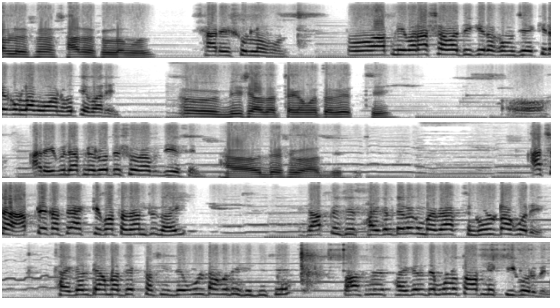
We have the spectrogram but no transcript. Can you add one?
আপনার সাড়ে ষোলো মন। সাড়ে ষোলো মন। তো আপনি এবার আশাবাদী কীরকম যে কীরকম লাভবান হতে পারেন? ও বিশ হাজার টাকার মতো বেচছি। ও আর এগুলো আপনি রোদে দিয়েছেন? হ্যাঁ হাজার দিচ্ছি আচ্ছা আপনার কাছে একটি কথা জানতে চাই। যে আপনি যে সাইকেলটা এরকম ভাবে রাখছেন উল্টা করে সাইকেলটা আমরা দেখতেছি যে উল্টা করে রেখে দিচ্ছে আসলে সাইকেলটা মূলত আপনি কি করবেন?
